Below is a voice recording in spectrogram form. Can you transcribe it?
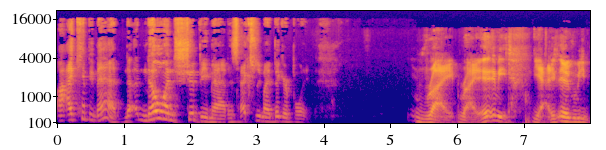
I, can't be mad. No, no one should be mad. Is actually my bigger point. Right, right. I mean, yeah, it would be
